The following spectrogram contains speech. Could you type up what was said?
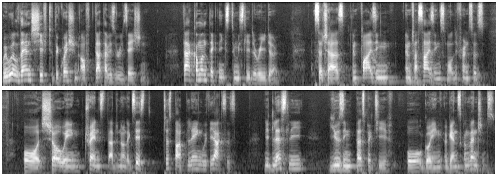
We will then shift to the question of data visualization. There are common techniques to mislead the reader, such as emphasizing, emphasizing small differences or showing trends that do not exist just by playing with the axes, needlessly using perspective or going against conventions.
